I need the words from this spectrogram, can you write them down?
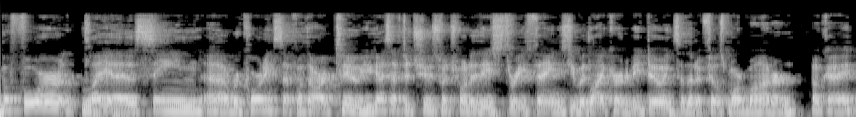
before Leia is seen uh, recording stuff with R2, you guys have to choose which one of these three things you would like her to be doing so that it feels more modern. Okay.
